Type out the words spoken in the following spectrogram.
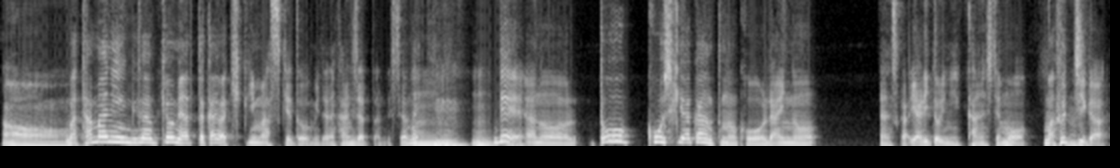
ああ。まあ、たまにが興味あった回は聞きますけど、みたいな感じだったんですよね。うんうんで、あの、当公式アカウントのこう、LINE の、なんですか、やりとりに関しても、まあ、フッチが、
